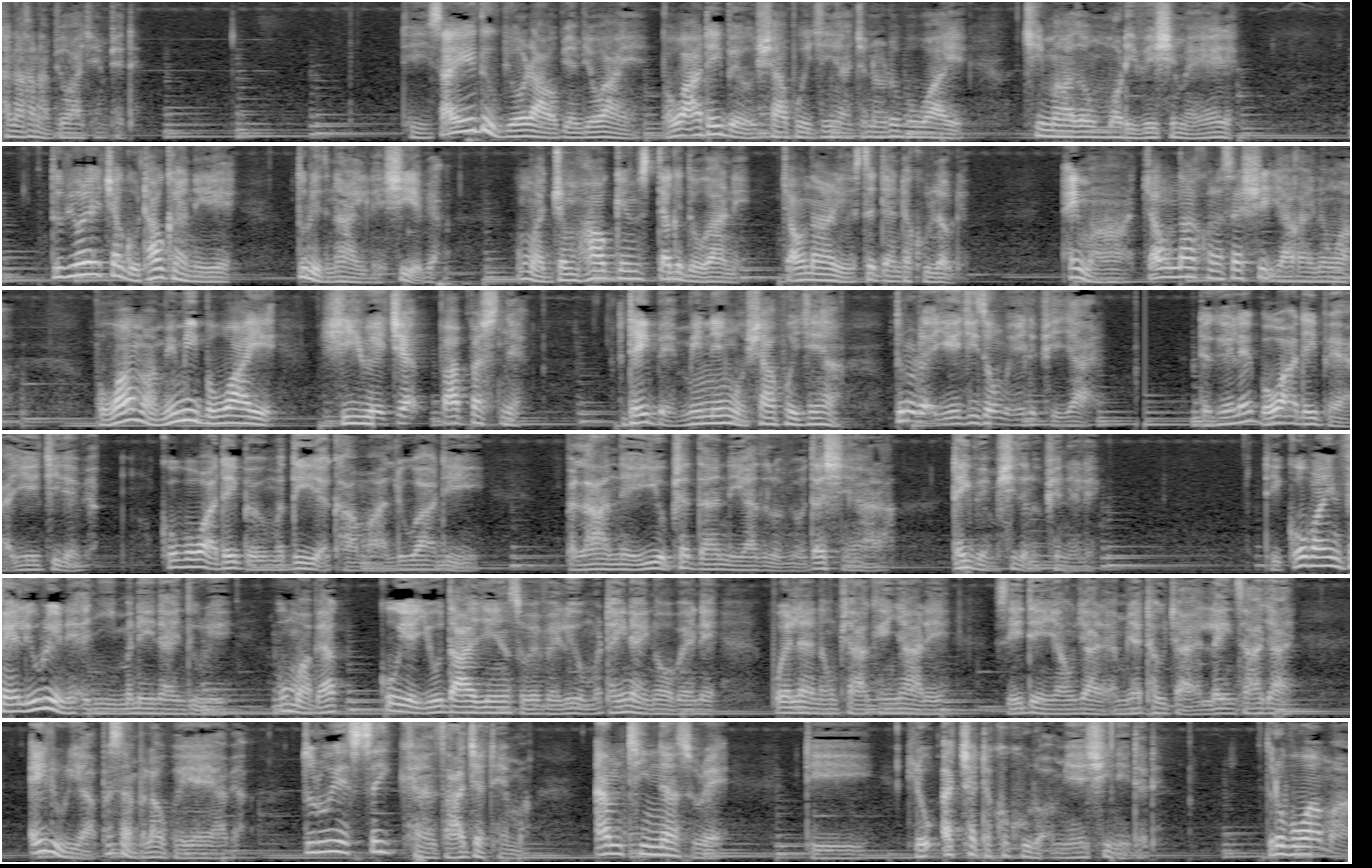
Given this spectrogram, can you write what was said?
ခဏခဏပြောရခြင်းဖြစ်တယ်ဒီစာရေးသူပြောတာကိုပြန်ပြောရရင်ဘဝအတိတ်ပဲကိုရှာဖွေခြင်းကကျွန်တော်တို့ဘဝရဲ့အကြီးမားဆုံး motivation ပဲတဲ့သူပြောတဲ့အချက်ကိုထောက်ခံနေတဲ့သူတွေတနာကြီးလည်းရှိရဗျဥပမာ John Hopkins တက္ကသိုလ်ကနေကျောင်းသားတွေကိုစစ်တမ်းတစ်ခုလုပ်တယ်အဲ့မှာကျောင်းသား88ရာခိုင်နှုန်းကဘဝမှာမိမိဘဝရဲ့ရည်ရွယ်ချက် purpose နဲ့အတိတ်ပဲ meaning ကိုရှာဖွေခြင်းဟာ သူတို့ရဲ့အရေးကြီးဆုံးပဲလို့ဖြေရတယ်တကယ်လဲဘဝအတိတ်ပဲအရေးကြီးတယ်ဗျကိုဘဝအတိတ်ပဲကိုမသိတဲ့အခါမှာလူကဒီဗလာနေကြီးကိုဖြတ်တန်းနေရတယ်လို့မျိုးအသက်ရှင်ရတာအတိတ်ပဲမရှိတယ်လို့ဖြစ်နေလေဒီကိုပိုင် value တွေနဲ့အညီမနေနိုင်သူတွေဥပမာဗျာကိုယ့်ရဲ့ရိုးသားခြင်းဆိုတဲ့ value ကိုမထိန်နိုင်တော့ဘဲနဲ့ပွဲလန့်အောင်ဖြာခင်းကြတယ်ဈေးတင်ရောင်းကြတယ်အမျက်ထုတ်ကြတယ်လိန်စားကြတယ်အဲ့လူတွေကပတ်စံဘလောက်ပဲရရဗျသူတို့ရဲ့စိတ်ခံစားချက်ထဲမှာ emptiness ဆိုတဲ့ ဒီလိုအပ်ချက်တစ်ခုခုတော့အမြဲရှိနေတတ်တယ်သူတို့ဘဝမှာ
